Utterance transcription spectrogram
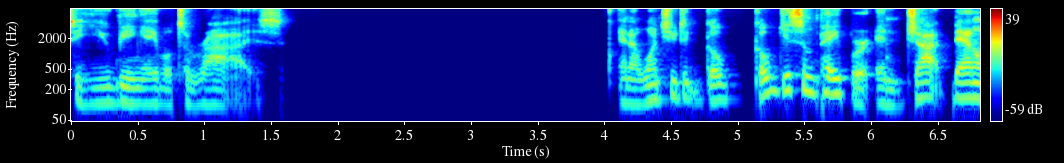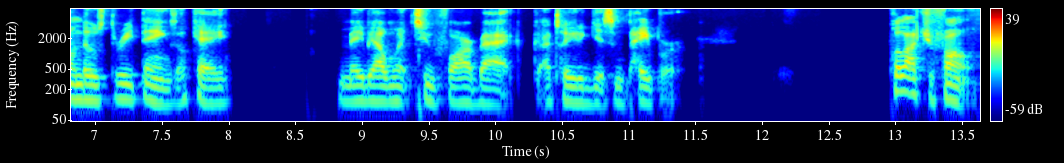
to you being able to rise. And I want you to go go get some paper and jot down those three things. Okay, maybe I went too far back. I tell you to get some paper. Pull out your phone,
